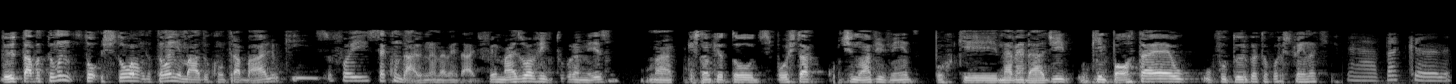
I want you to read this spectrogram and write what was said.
eu estava tão, estou, ainda tão animado com o trabalho que isso foi secundário, né, na verdade. Foi mais uma aventura mesmo. Uma questão que eu estou disposto a continuar vivendo, porque na verdade o que importa é o, o futuro que eu estou construindo aqui. Ah, bacana.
